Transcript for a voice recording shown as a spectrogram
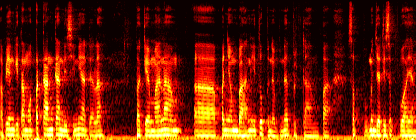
tapi yang kita mau tekankan di sini adalah bagaimana eh, penyembahan itu benar-benar berdampak sebu- menjadi sebuah yang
